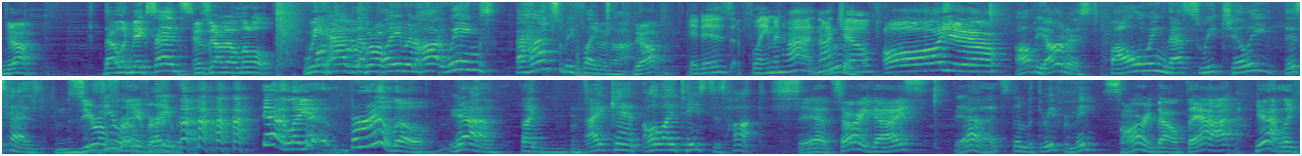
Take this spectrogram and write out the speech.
Yeah. That would make sense. It's got that little. We have to the flaming hot wings. It has to be flaming hot. Yep. It is flaming hot nacho. Oh yeah. I'll be honest. Following that sweet chili, this has Zero, zero flavor. flavor. yeah, like for real though. yeah, like I can't. All I taste is hot. Sad. Sorry guys. Yeah, that's number three for me. Sorry about that. Yeah, like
